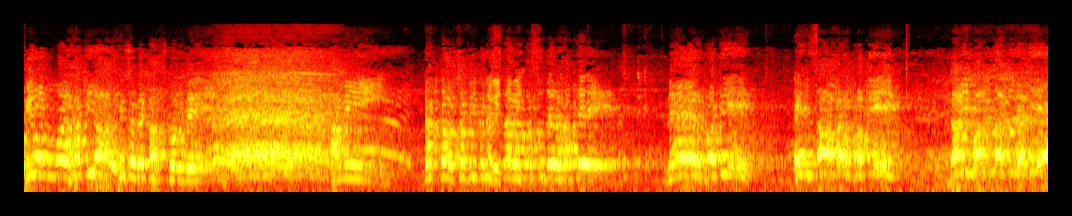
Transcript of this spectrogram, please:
হিরণময় হাতিয়ার হিসেবে কাজ করবে। আমি ডক্টর শফিকুল ইসলাম মাসুদের হাতে ন্যায়ের প্রতীক ইনসাফের প্রতীক দাড়ি পাল্লা তুলে দিয়ে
